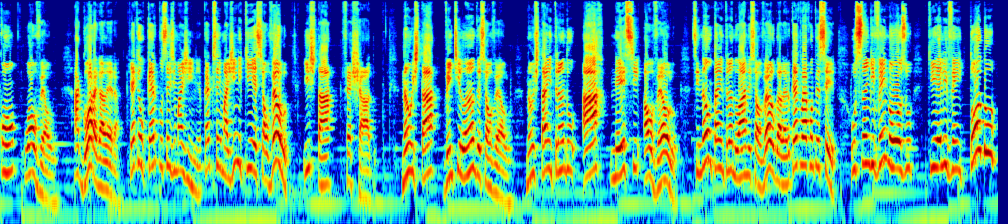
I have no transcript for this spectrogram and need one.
com o alvéolo. Agora, galera, o que é que eu quero que vocês imaginem? Eu quero que você imagine que esse alvéolo está fechado. Não está ventilando esse alvéolo. Não está entrando ar nesse alvéolo. Se não está entrando ar nesse alvéolo, galera, o que é que vai acontecer? O sangue venoso, que ele vem todo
